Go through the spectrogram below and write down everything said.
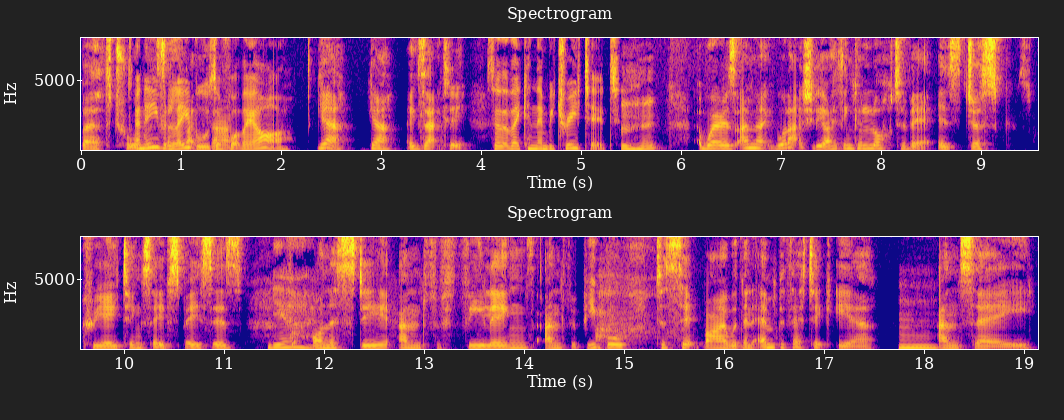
birth trauma. and even like labels that. of what they are, Yeah, yeah, exactly. so that they can then be treated. Whereas I'm like, well, actually, I think a lot of it is just creating safe spaces Yeah. for honesty and for feelings and for people to sit by with an empathetic ear Mm. and say,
